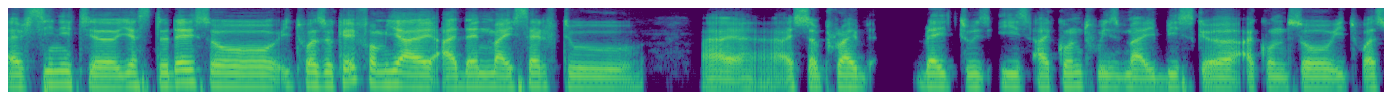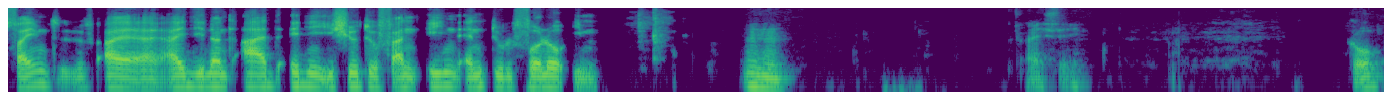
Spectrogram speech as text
I've seen it uh, yesterday, so it was okay for me. I I then myself to I I subscribed right to his account with my Bisq uh, account, so it was fine. I I- I didn't add any issue to fan in and to follow him. Mhm. I see. Cool.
